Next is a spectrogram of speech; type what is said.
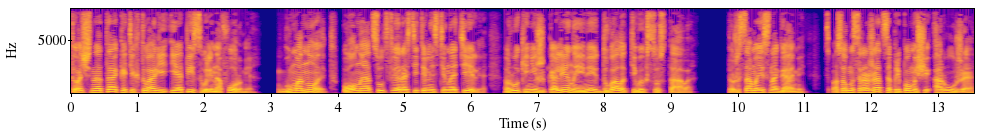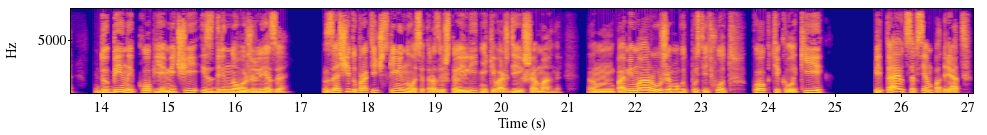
Точно так этих тварей и описывали на форуме. Гуманоид, полное отсутствие растительности на теле, руки ниже колена и имеют два локтевых сустава. То же самое и с ногами. Способны сражаться при помощи оружия. Дубины, копья, мечи из дрянного железа. Защиту практически не носят, разве что элитники, вожди и шаманы. Помимо оружия могут пустить в ход когти, клыки. Питаются всем подряд.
